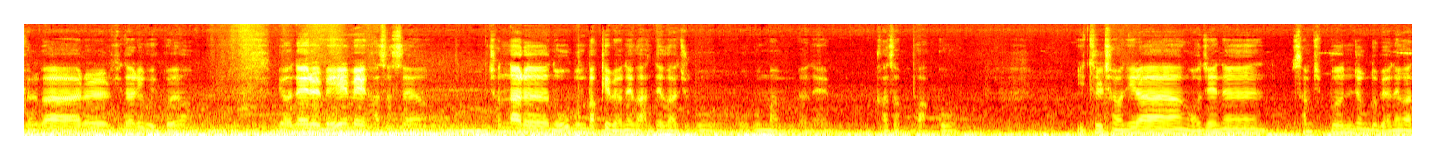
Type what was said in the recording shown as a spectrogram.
결과를 기다리고 있고요. 면회를 매일매일 갔었어요. 첫날은 5분밖에 면회가 안 돼가지고 5분만 면회 가서 봤고 이틀 전이랑 어제는 30분 정도 면회가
